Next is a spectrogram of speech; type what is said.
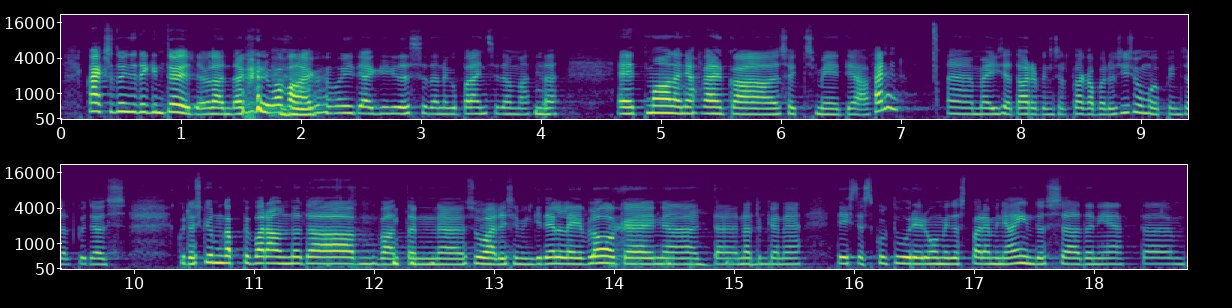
kaheksa tundi tegin tööd ja ülejäänud aega oli vaba aeg, ma ei teagi, kuidas seda nagu balanssi tõmmata mm.. et ma olen jah, väga sotsmeedia fänn, ma ise tarbin sealt väga palju sisu, ma õpin sealt, kuidas, kuidas külmkappi parandada, vaatan äh, suvalisi mingeid LA vlog'e, on ju, et äh, natukene teistest kultuuriruumidest paremini aimdust saada, nii et äh,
